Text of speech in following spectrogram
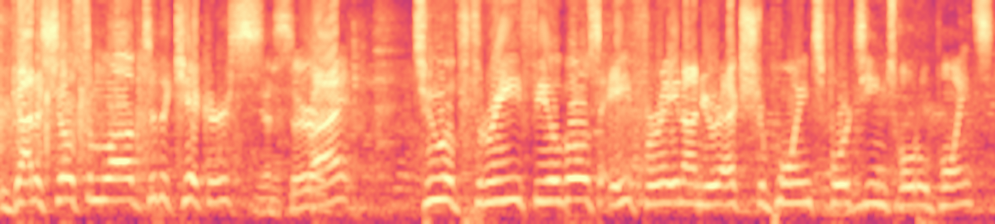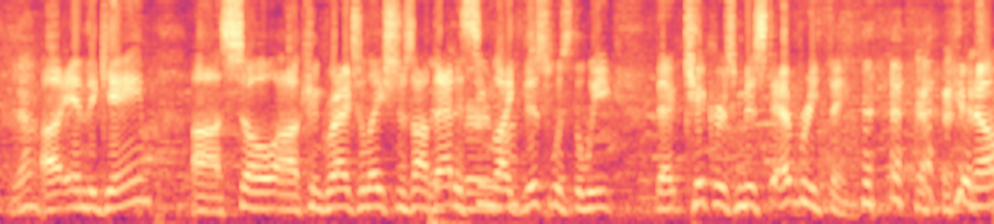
We got to show some love to the kickers. Yes, sir. Right? Two of three field goals, eight for eight on your extra points, 14 total points Yeah. uh, in the game. Uh, so, uh, congratulations on that. It very seemed like this was the week that kickers missed everything. you know,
